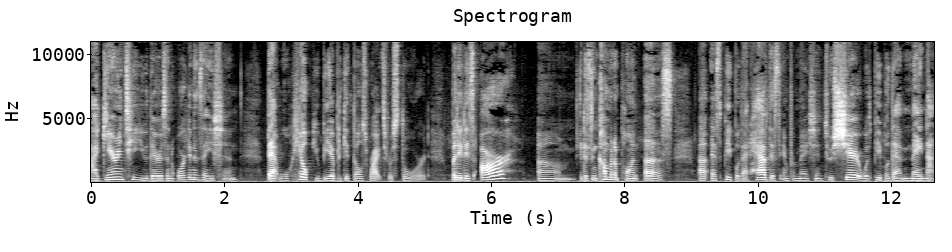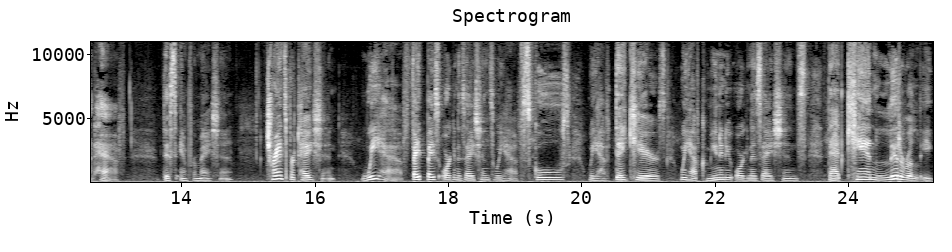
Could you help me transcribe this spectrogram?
I guarantee you there is an organization that will help you be able to get those rights restored. But it is our um, it is incumbent upon us uh, as people that have this information to share it with people that may not have this information. Transportation. We have faith based organizations, we have schools, we have daycares, we have community organizations that can literally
